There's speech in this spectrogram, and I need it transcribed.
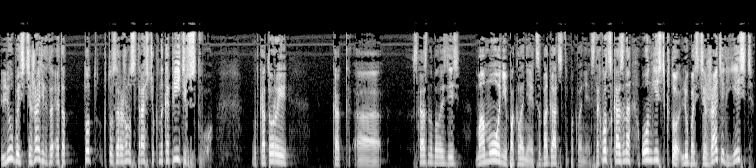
любостяжатель это, это тот, кто заражен страстью к накопительству, вот который, как э, сказано было здесь, мамоне поклоняется, богатству поклоняется. Так вот сказано, он есть кто? Любостяжатель есть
